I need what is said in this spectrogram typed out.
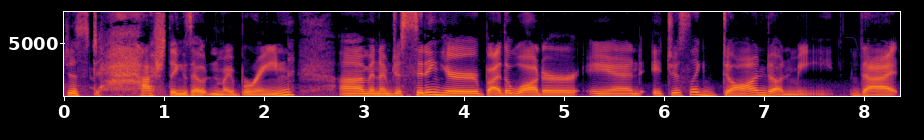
just hash things out in my brain. Um, and I'm just sitting here by the water, and it just like dawned on me that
